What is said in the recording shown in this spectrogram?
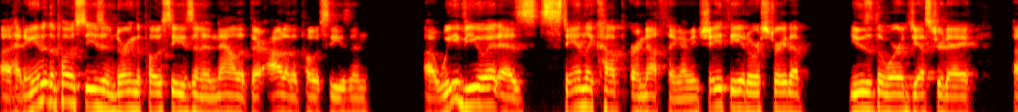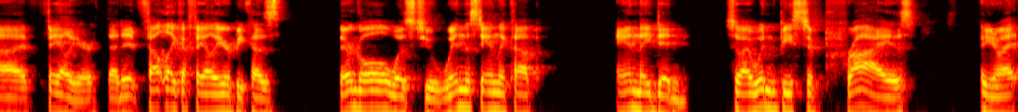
uh, heading into the postseason, during the postseason, and now that they're out of the postseason. Uh, we view it as Stanley Cup or nothing. I mean, Shea Theodore straight up used the words yesterday uh, failure, that it felt like a failure because their goal was to win the Stanley Cup and they didn't. So I wouldn't be surprised, you know, at,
